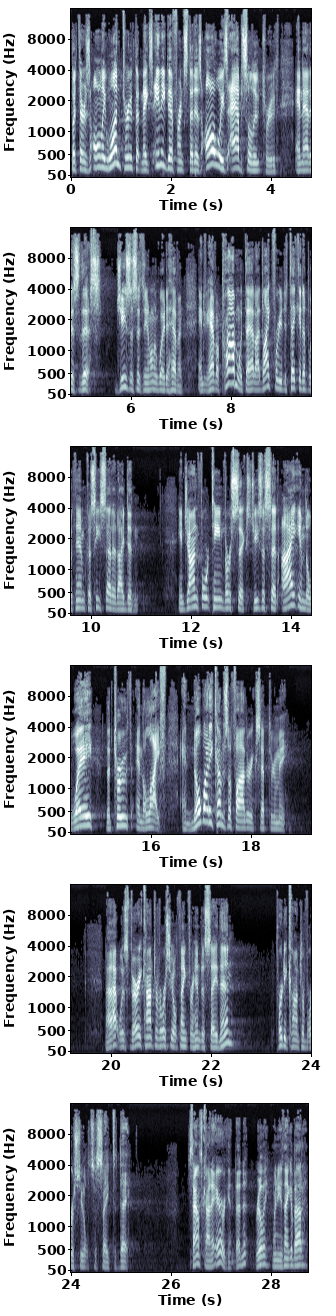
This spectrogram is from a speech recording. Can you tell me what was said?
But there's only one truth that makes any difference that is always absolute truth, and that is this Jesus is the only way to heaven. And if you have a problem with that, I'd like for you to take it up with him because he said it, I didn't. In John 14, verse 6, Jesus said, I am the way, the truth, and the life, and nobody comes to the Father except through me. Now, that was a very controversial thing for him to say then, pretty controversial to say today. Sounds kind of arrogant, doesn't it? Really, when you think about it?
